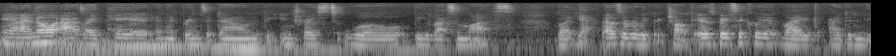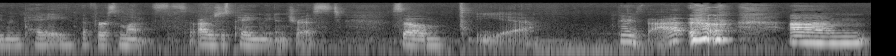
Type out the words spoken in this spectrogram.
And I know as I pay it and it brings it down, the interest will be less and less. But yeah, that was a really big chunk. It was basically like I didn't even pay the first month. I was just paying the interest. So yeah, there's that. um,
